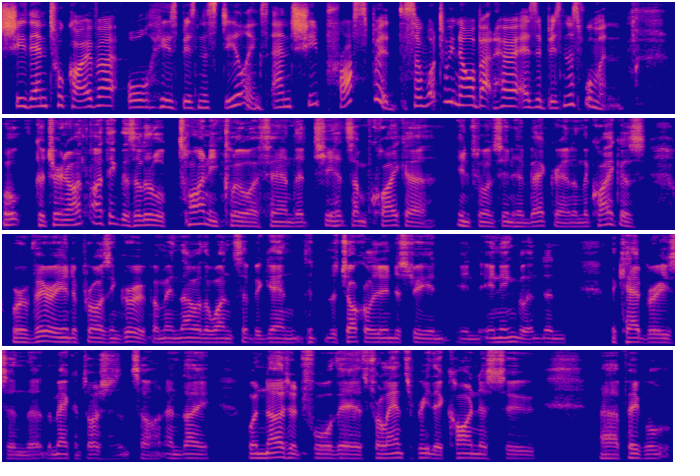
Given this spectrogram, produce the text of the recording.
she then took over all his business dealings and she prospered. So what do we know about her as a businesswoman? Well katrina I, I think there's a little tiny clue i found that she had some quaker influence in her background. And the Quakers were a very enterprising group. I mean, they were the ones that began the, the chocolate industry in, in, in, England and the Cadburys and the, the Mackintoshes and so on. And they were noted for their philanthropy, their kindness to uh, people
